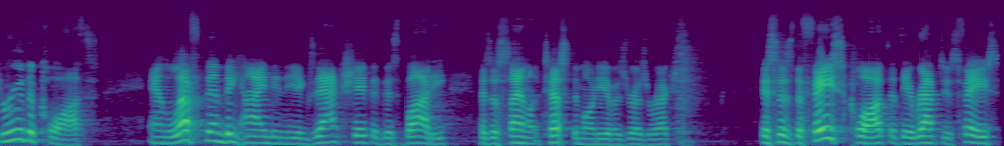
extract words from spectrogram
through the cloths and left them behind in the exact shape of his body as a silent testimony of his resurrection. It says the face cloth that they wrapped his face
